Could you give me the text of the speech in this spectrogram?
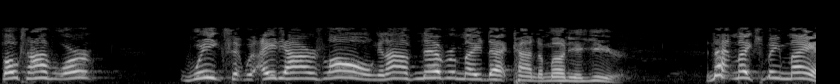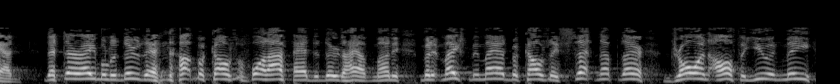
Folks, I've worked weeks that were 80 hours long, and I've never made that kind of money a year. And that makes me mad that they're able to do that, not because of what I've had to do to have money, but it makes me mad because they're sitting up there drawing off of you and me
